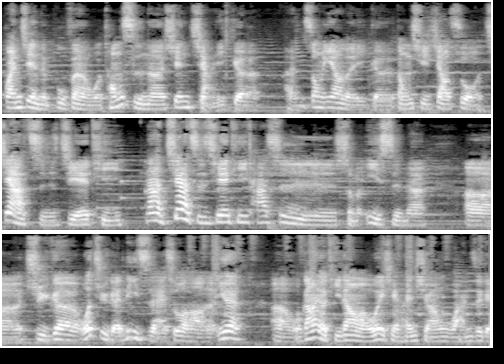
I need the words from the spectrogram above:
关键的部分，我同时呢先讲一个很重要的一个东西，叫做价值阶梯。那价值阶梯它是什么意思呢？呃，举个我举个例子来说好了，因为呃，我刚刚有提到嘛，我以前很喜欢玩这个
